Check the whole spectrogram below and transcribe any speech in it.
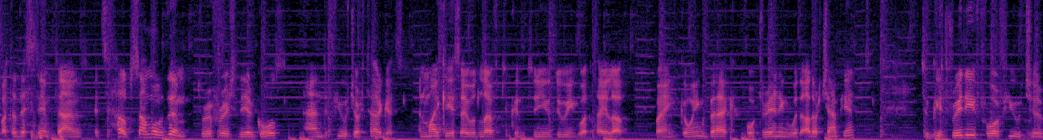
but at the same time it's helped some of them to refresh their goals and future targets. In my case i would love to continue doing what i love by going back for training with other champions to get ready for future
